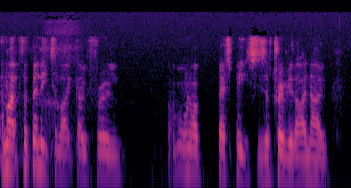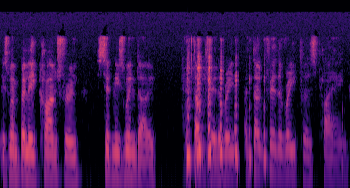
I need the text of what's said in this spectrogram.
and like for Billy to like go through. One of my best pieces of trivia that I know is when Billy climbs through Sidney's window. And don't fear the re- and don't fear the Reapers playing,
